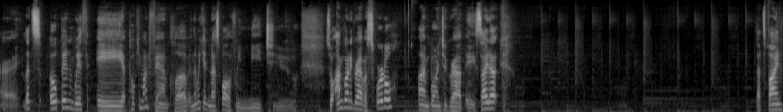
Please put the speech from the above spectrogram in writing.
Alright, let's open with a Pokemon Fan Club, and then we can Nest Ball if we need to. So I'm going to grab a Squirtle. I'm going to grab a Psyduck. That's fine.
